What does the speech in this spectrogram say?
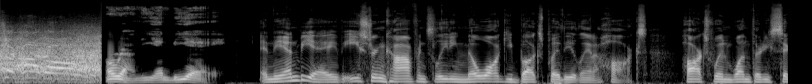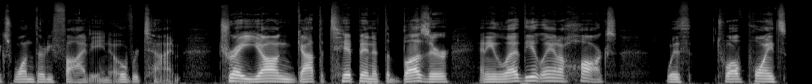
Chicago! Around the NBA. In the NBA, the Eastern Conference leading Milwaukee Bucks play the Atlanta Hawks. Hawks win 136 135 in overtime. Trae Young got the tip in at the buzzer, and he led the Atlanta Hawks with 12 points,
